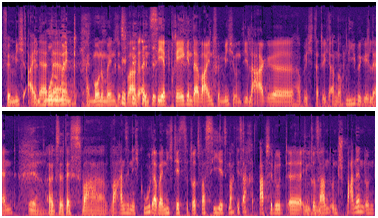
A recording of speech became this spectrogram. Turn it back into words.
für mich einer ein Monument. Der, ein Monument, das war ein sehr prägender Wein für mich und die Lage habe ich dadurch auch noch Liebe gelernt. Ja. Also das war wahnsinnig gut, aber nichtsdestotrotz, was sie jetzt macht, ist auch absolut äh, mhm. interessant mhm. und spannend und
